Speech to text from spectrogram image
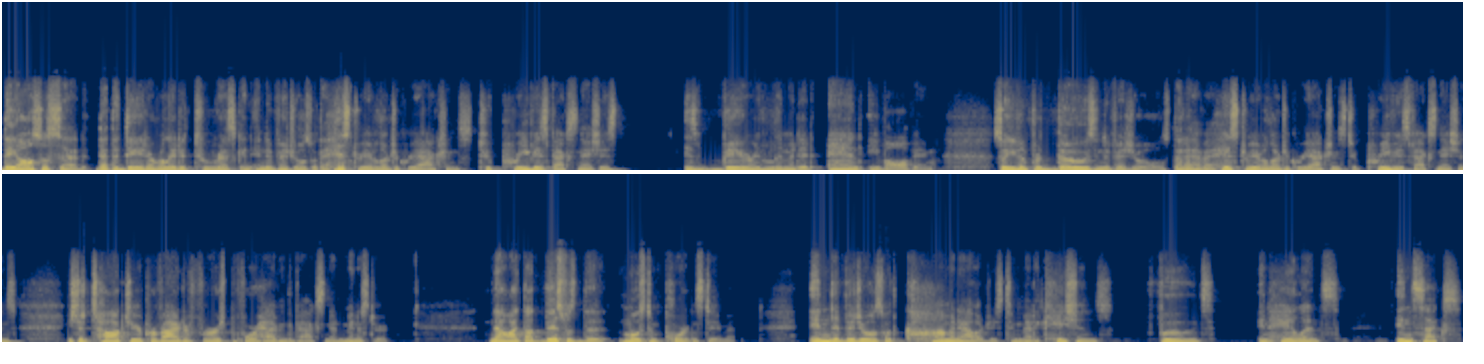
They also said that the data related to risk in individuals with a history of allergic reactions to previous vaccinations is very limited and evolving. So, even for those individuals that have a history of allergic reactions to previous vaccinations, you should talk to your provider first before having the vaccine administered. Now, I thought this was the most important statement. Individuals with common allergies to medications, foods, inhalants, insects,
